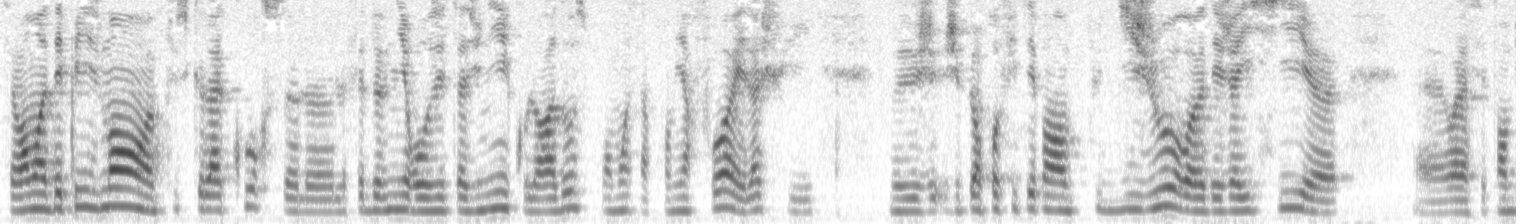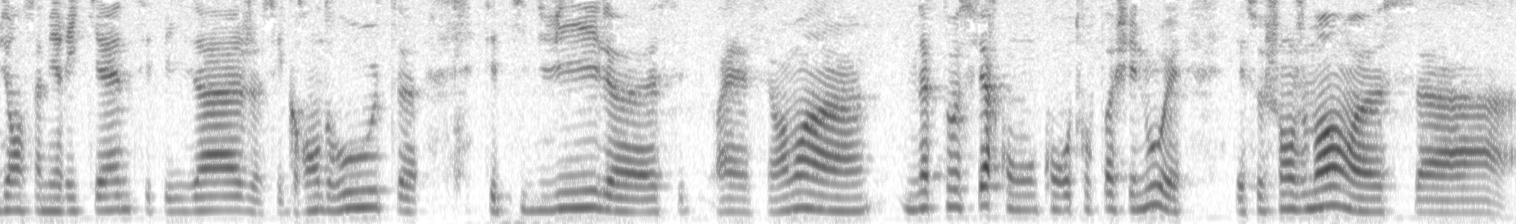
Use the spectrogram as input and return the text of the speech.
c'est vraiment un dépaysement euh, plus que la course. Le, le fait de venir aux États-Unis, Colorado, c'est pour moi sa première fois, et là, je suis, euh, j'ai pu en profiter pendant plus de dix jours déjà ici. Euh, voilà, cette ambiance américaine, ces paysages, ces grandes routes, ces petites villes, euh, c'est ouais, vraiment une atmosphère qu'on qu'on retrouve pas chez nous et, et ce changement, euh, ça,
